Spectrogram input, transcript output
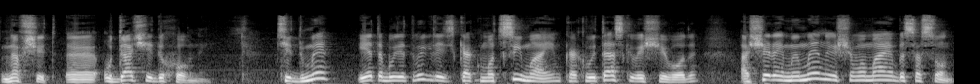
навшит, э, удачей духовной. Тидме, и это будет выглядеть как моци маем, как вытаскивающие воды, а щерой мимену и шамамаем басасон.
